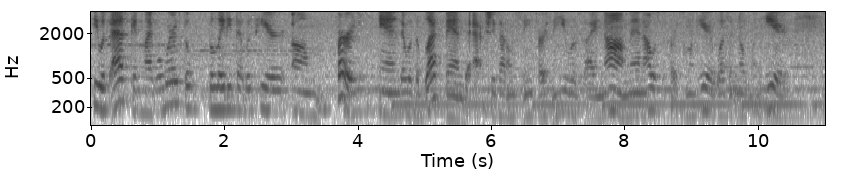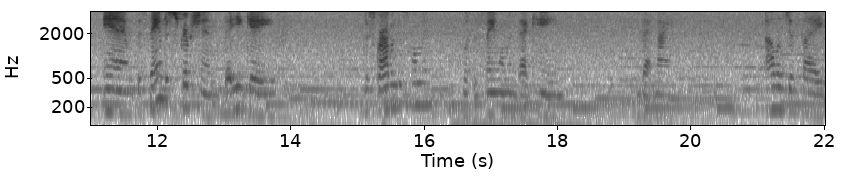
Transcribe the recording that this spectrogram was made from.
he was asking like well where's the, the lady that was here um, first? And there was a black man that actually got on scene first and he was like nah man i was the first one here. It wasn't no one here. And the same description that he gave describing this woman was the same woman that came that night. I was just like,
